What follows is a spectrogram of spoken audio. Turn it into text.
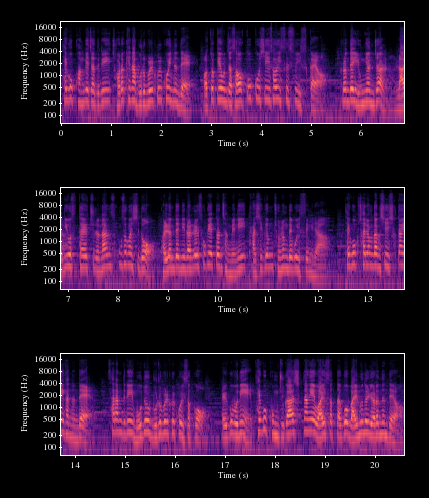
태국 관계자들이 저렇게나 무릎을 꿇고 있는데 어떻게 혼자서 꼿꼿이 서 있을 수 있을까요? 그런데 6년 전 라디오스타에 출연한 송승헌 씨도 관련된 일화를 소개했던 장면이 다시금 조명되고 있습니다. 태국 촬영 당시 식당에 갔는데 사람들이 모두 무릎을 꿇고 있었고 알고 보니 태국 공주가 식당에 와 있었다고 말문을 열었는데요.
